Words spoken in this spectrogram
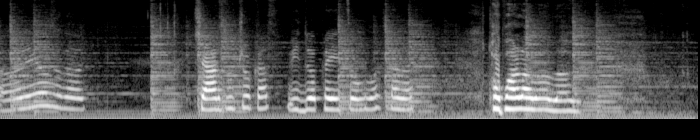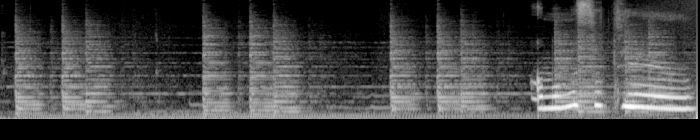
Öyle yazın Şarjım çok az. Video kayıt olmaz hemen. Toparlamam lazım. Ananı satayım.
